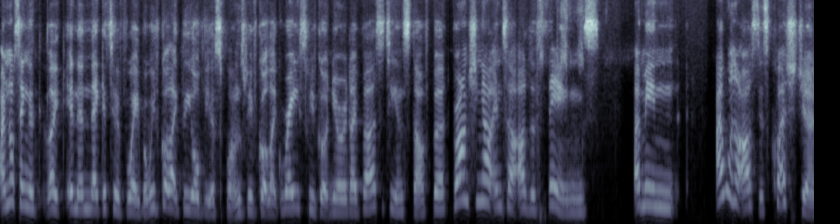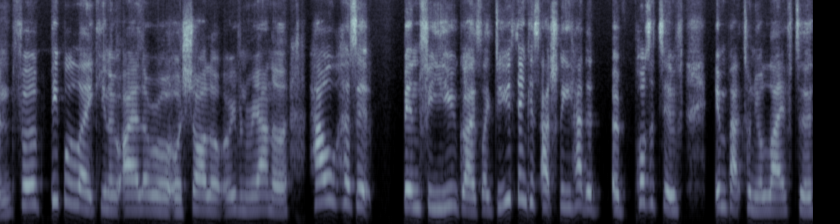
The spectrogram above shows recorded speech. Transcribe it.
I'm not saying like in a negative way, but we've got like the obvious ones. We've got like race, we've got neurodiversity and stuff. But branching out into other things, I mean, I want to ask this question. For people like you know Isla or, or Charlotte or even Rihanna. How has it been for you guys? Like do you think it's actually had a, a positive impact on your life to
